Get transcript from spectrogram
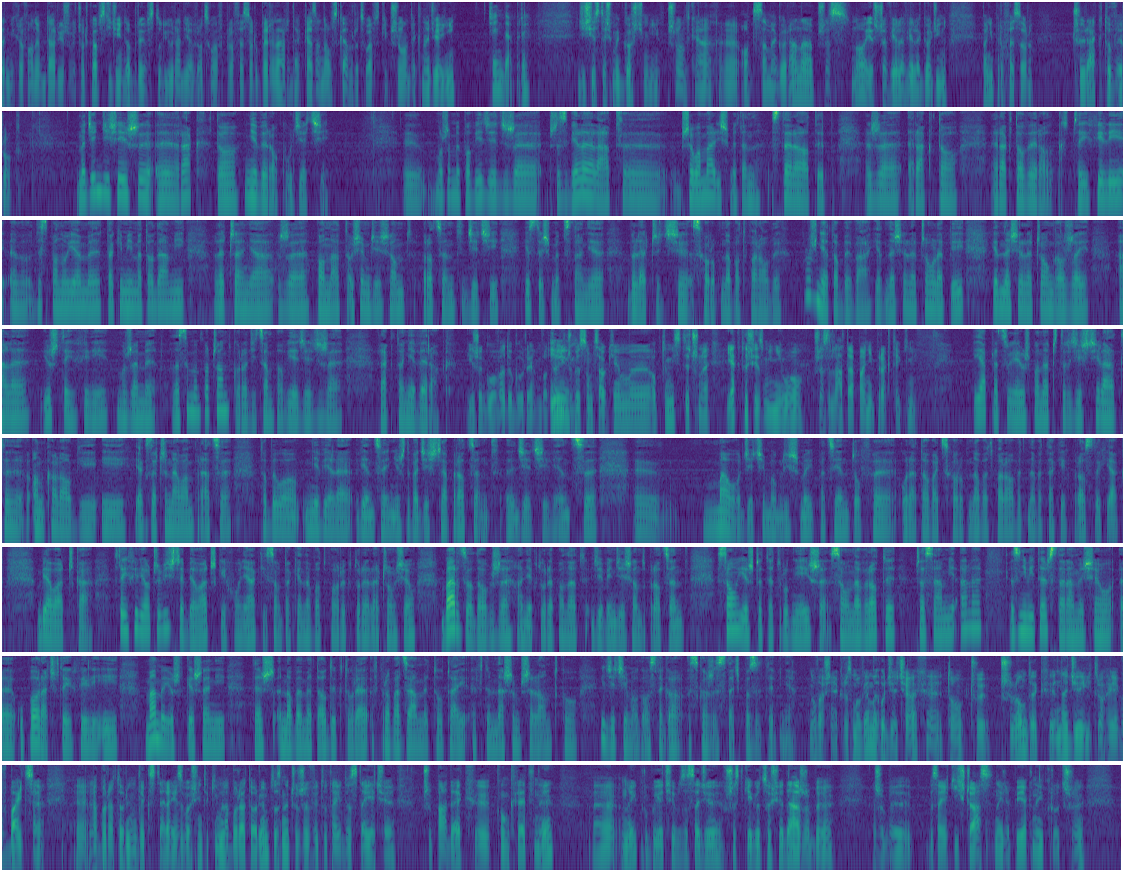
Przed mikrofonem Dariusz Wyczorkowski. Dzień dobry. W studiu Radia Wrocław profesor Bernarda Kazanowska, Wrocławski Przylądek Nadziei. Dzień dobry. Dziś jesteśmy gośćmi przylądka e, od samego rana przez no, jeszcze wiele, wiele godzin. Pani profesor, czy rak to wyrok? Na dzień dzisiejszy e, rak to nie wyrok u dzieci. E, możemy powiedzieć, że przez wiele lat przełamaliśmy ten stereotyp, że rak to raktowy rok. W tej chwili dysponujemy takimi metodami leczenia, że ponad 80% dzieci jesteśmy w stanie wyleczyć z chorób nowotworowych. Różnie to bywa. Jedne się leczą lepiej, jedne się leczą gorzej, ale już w tej chwili możemy na samym początku rodzicom powiedzieć, że rak to nie wyrok. I że głowa do góry, bo te I... liczby są całkiem e, optymistyczne. Jak to się zmieniło przez lata Pani praktyki? Ja pracuję już ponad 40 lat y, w onkologii i jak zaczynałam pracę, to było niewiele więcej niż 20% y, dzieci, więc y, mało dzieci mogliśmy i pacjentów uratować z chorób nowotworowych, nawet takich prostych jak białaczka. W tej chwili oczywiście białaczki, chłoniaki są takie nowotwory, które leczą się bardzo dobrze, a niektóre ponad 90%. Są jeszcze te trudniejsze, są nawroty czasami, ale z nimi też staramy się e, uporać w tej chwili i mamy już w kieszeni też nowe metody, które wprowadzamy tutaj w tym naszym przylądku i dzieci mogą z tego skorzystać pozytywnie. No właśnie, jak rozmawiamy o dzieciach, e, to czy przylądek nadziei, trochę jak w bajce e, laboratorium Dextera, jest właśnie takim laboratorium, to znaczy, że wy tutaj dostajecie przypadek konkretny, no i próbujecie w zasadzie wszystkiego, co się da, żeby żeby za jakiś czas, najlepiej jak najkrótszy,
